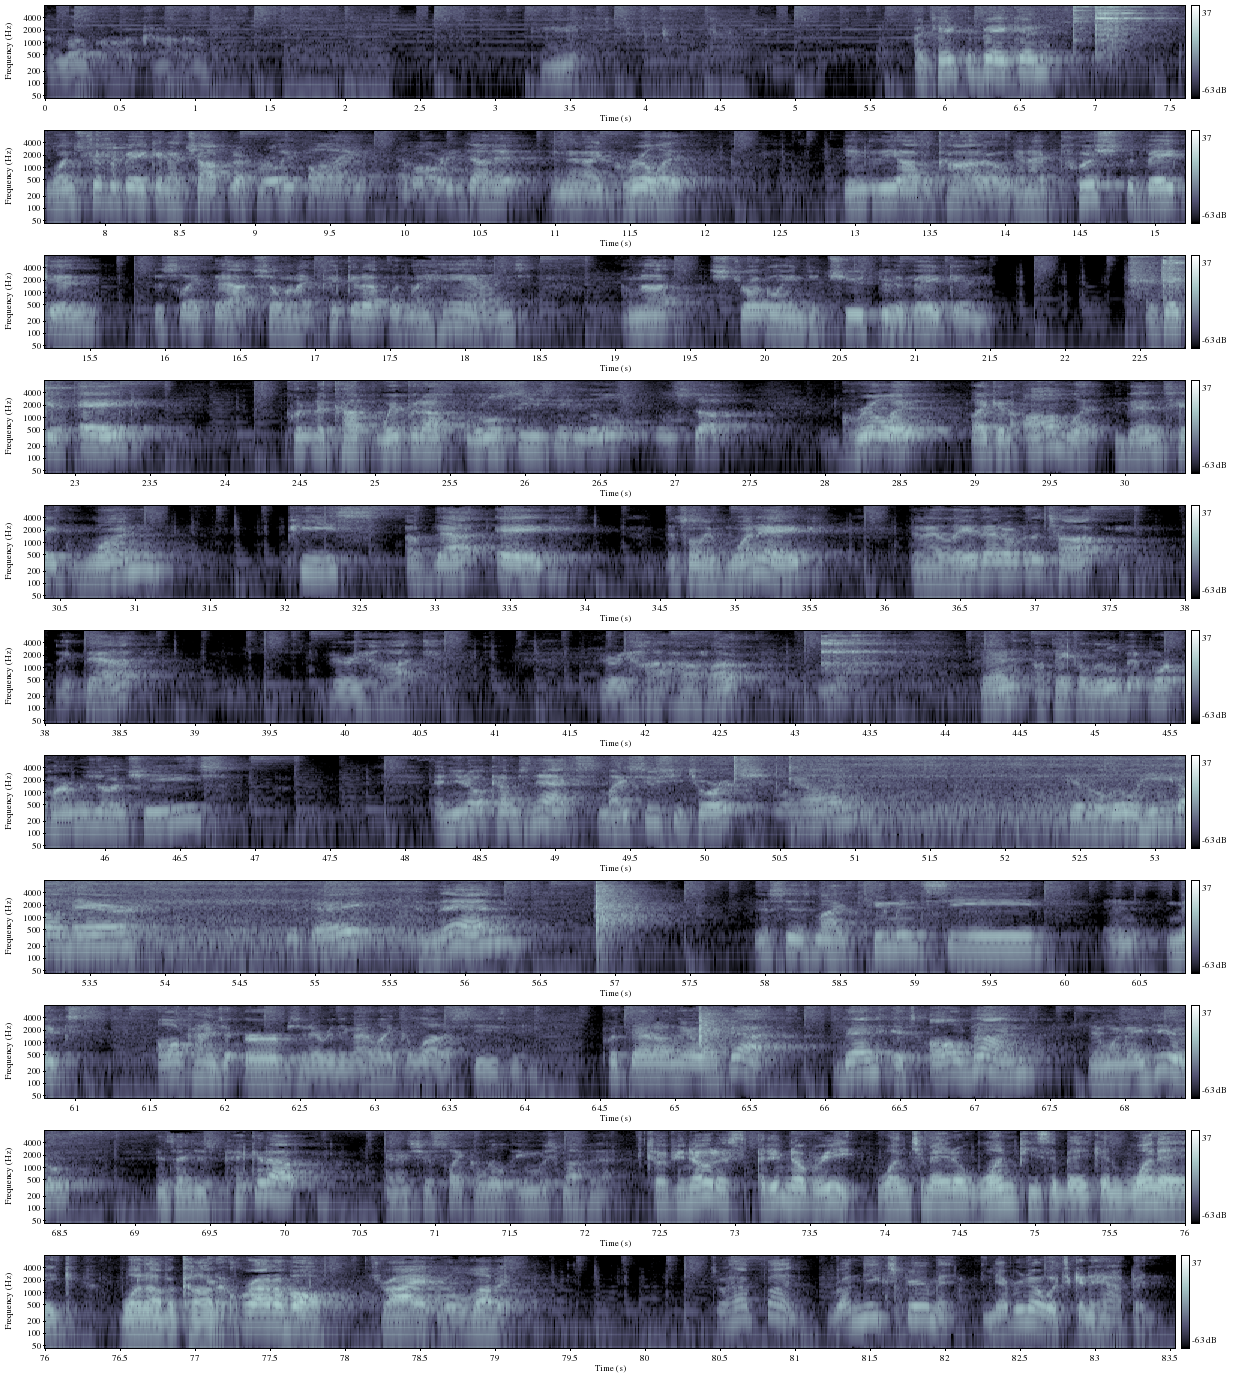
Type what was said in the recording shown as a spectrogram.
I love avocado. Okay. I take the bacon, one strip of bacon, I chop it up really fine. I've already done it. And then I grill it into the avocado and I push the bacon just like that. So when I pick it up with my hands, I'm not struggling to chew through the bacon. I take an egg, put it in a cup, whip it up, little seasoning, little, little stuff, grill it, like an omelet, then take one piece of that egg, that's only one egg, then I lay that over the top, like that. Very hot, very hot, hot, hot. Then I'll take a little bit more Parmesan cheese. And you know what comes next? My sushi torch on. Give it a little heat on there, okay? And then this is my cumin seed and mixed all kinds of herbs and everything. I like a lot of seasoning. Put that on there like that. Then it's all done. Then what I do is I just pick it up and it's just like a little English muffin. So if you notice, I didn't overeat. One tomato, one piece of bacon, one egg, one avocado. Incredible. Try it, you'll love it. So have fun, run the experiment. You never know what's gonna happen.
